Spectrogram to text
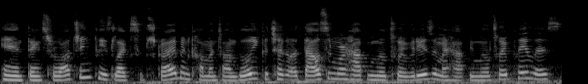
And thanks for watching. Please like, subscribe, and comment down below. You can check out a thousand more Happy Meal Toy videos in my Happy Meal Toy playlist.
